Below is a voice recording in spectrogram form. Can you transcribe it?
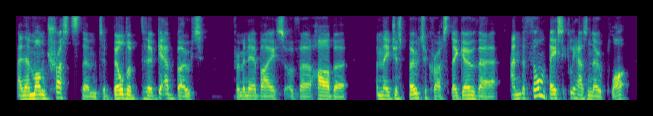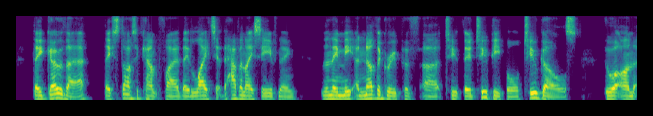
And their mom trusts them to build a to get a boat from a nearby sort of uh, harbor and they just boat across. They go there, and the film basically has no plot. They go there, they start a campfire, they light it, they have a nice evening. Then they meet another group of uh, two. They're two people, two girls, who are on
